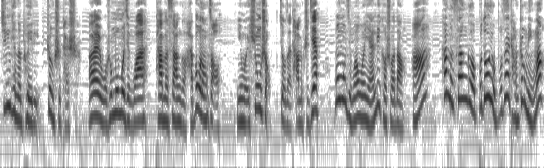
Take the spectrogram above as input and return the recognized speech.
今天的推理正式开始。哎，我说木木警官，他们三个还不能走，因为凶手就在他们之间。木木警官闻言立刻说道：“啊，他们三个不都有不在场证明吗？”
